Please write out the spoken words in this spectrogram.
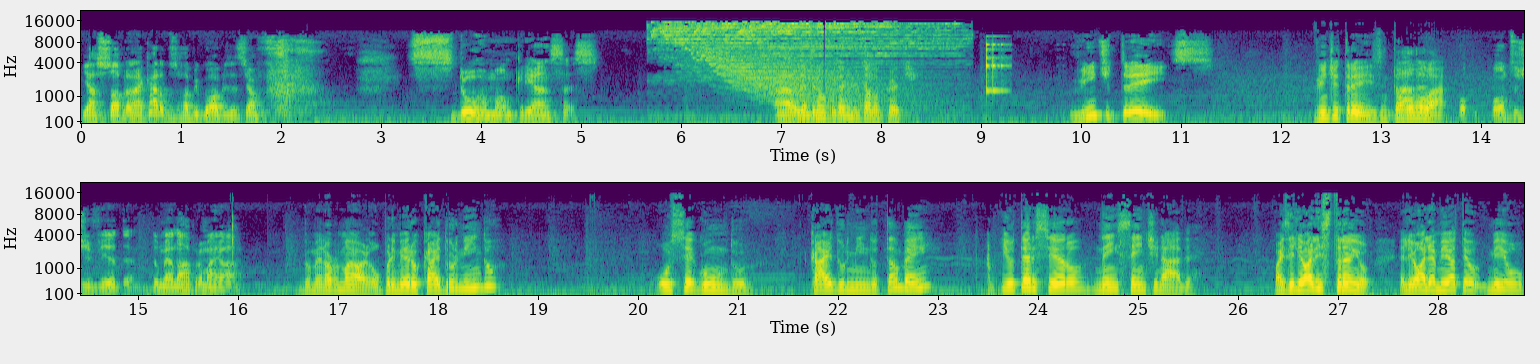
e assopra na cara dos hobgoblins assim, ó. Durmam, crianças. Ah, eu que você lembro que consegue clicar no Cut? 23. 23, então Ah, vamos lá. po- Pontos de vida, do menor pro maior. Do menor pro maior. O primeiro cai dormindo. O segundo cai dormindo também. E o terceiro nem sente nada. Mas ele olha estranho. Ele olha meio, até, meio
